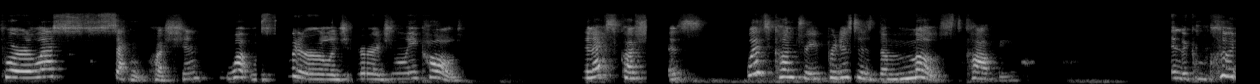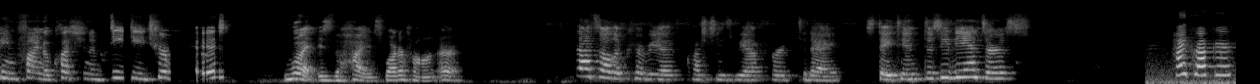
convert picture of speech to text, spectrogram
for our last second question, what was Twitter originally called? The next question is, which country produces the most coffee? And the concluding final question of DT trivia is, what is the highest waterfall on Earth? That's all the trivia questions we have for today. Stay tuned to see the answers. Hi, Crocker.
